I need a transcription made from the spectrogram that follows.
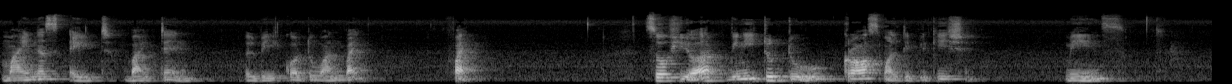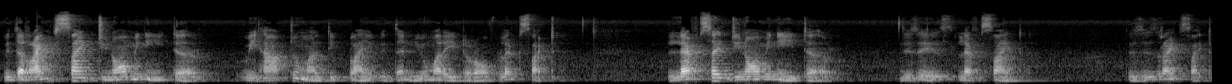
minus 8 by 10 will be equal to 1 by 5. So here we need to do cross multiplication. Means with the right side denominator we have to multiply with the numerator of left side. Left side denominator this is left side. This is right side.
